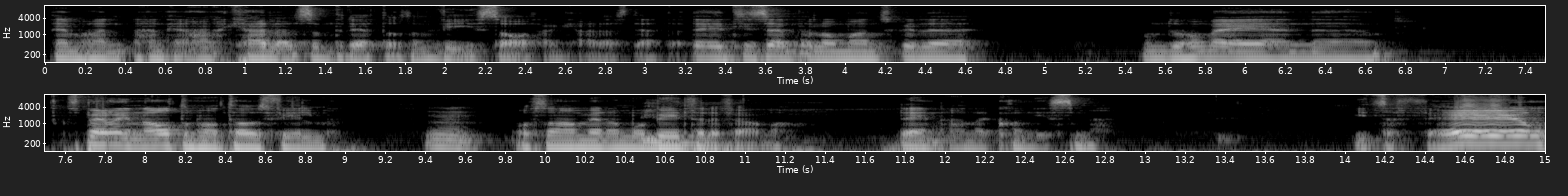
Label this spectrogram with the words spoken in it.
Han, han, han kallades inte detta utan vi sa att han kallades detta. Det är till exempel om man skulle, om du har med en, uh, spelar in en 1800-talsfilm Mm. och så använder mobiltelefoner. Det är en anakronism. It's a fail!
